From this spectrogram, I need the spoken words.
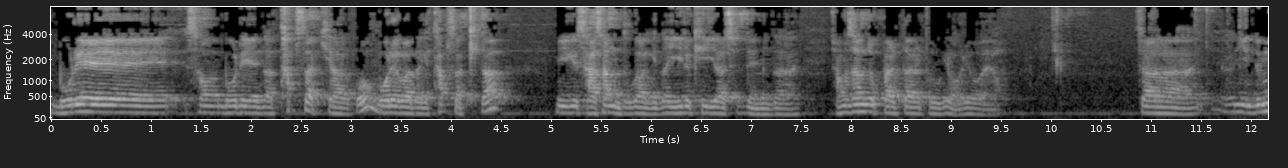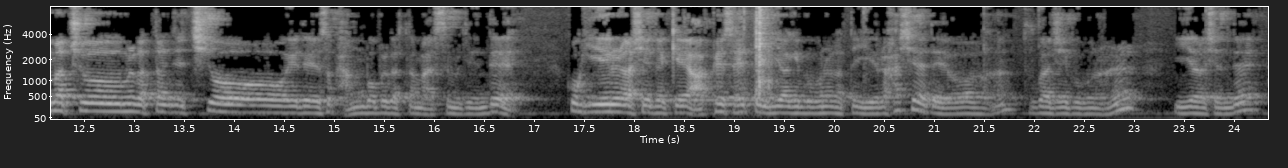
모래서 모래에다 탑쌓기 하고 모래바닥에 탑쌓기다. 이게 사상 누각이다. 이렇게 이해하셔도 됩니다. 정상적 발달을 보기 어려워요. 자, 이 눈맞춤을 갖다 이제 치료에 대해서 방법을 갖다 말씀을 드리는데 꼭 이해를 하셔야 될 게 앞에서 했던 이야기 부분을 갖다 이해를 하셔야 돼요. 어? 두 가지 부분을 이해하시는데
